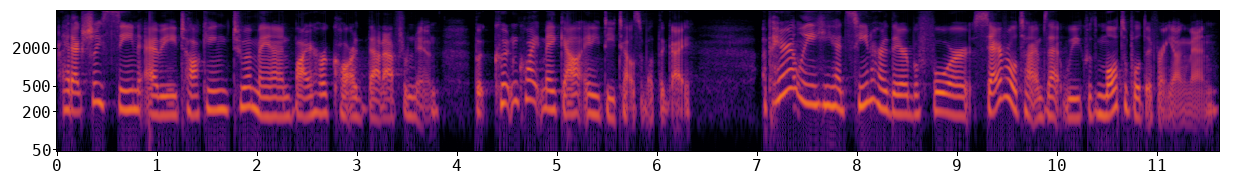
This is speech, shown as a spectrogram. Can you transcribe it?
had actually seen Ebby talking to a man by her car that afternoon, but couldn't quite make out any details about the guy. Apparently, he had seen her there before several times that week with multiple different young men.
